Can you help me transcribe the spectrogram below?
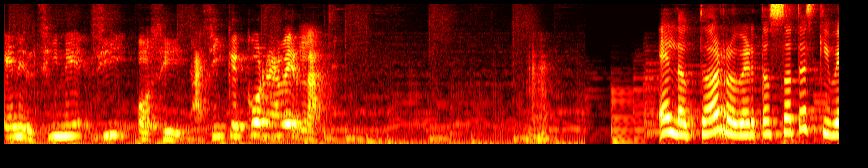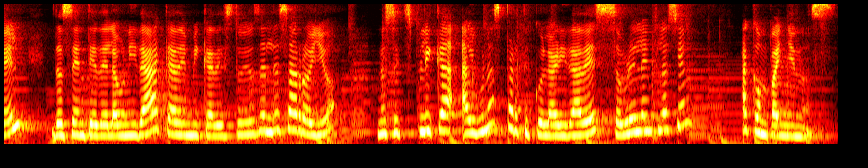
en el cine sí o sí, así que corre a verla. El doctor Roberto Soto Esquivel, docente de la Unidad Académica de Estudios del Desarrollo, nos explica algunas particularidades sobre la inflación. Acompáñenos.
